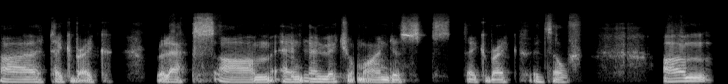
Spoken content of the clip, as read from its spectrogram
uh, take a break relax um, and and let your mind just take a break itself. Um,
